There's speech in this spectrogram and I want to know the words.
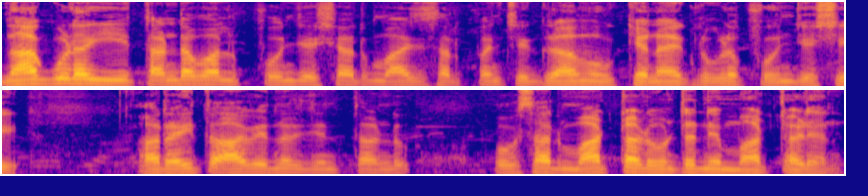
నాకు కూడా ఈ తండ వాళ్ళు ఫోన్ చేశారు. మాజీ సర్పంచ్ గ్రామ ముఖ్య నాయకులు కూడా ఫోన్ చేసి ఆ రైతు ఆవేదన చెందుతాడు. ఒకసారి మాట్లాడమంటే నేను మాట్లాడాను.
